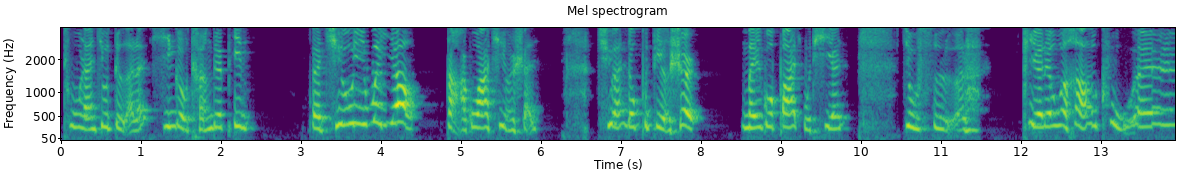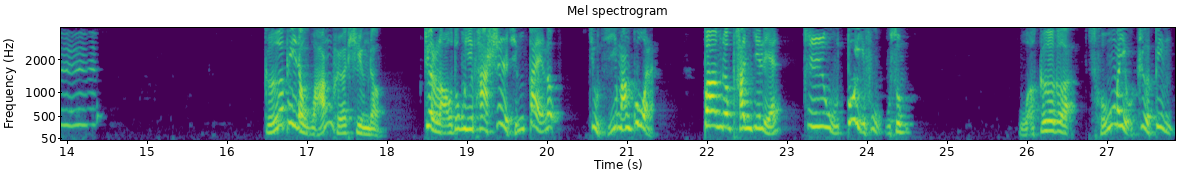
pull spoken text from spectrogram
突然就得了心口疼的病，呃，求医问药，打卦请神，全都不顶事儿，没过八九天就死了，憋得我好苦哎。隔壁的王婆听着，这老东西怕事情败露，就急忙过来，帮着潘金莲支吾对付武松。我哥哥从没有这病，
